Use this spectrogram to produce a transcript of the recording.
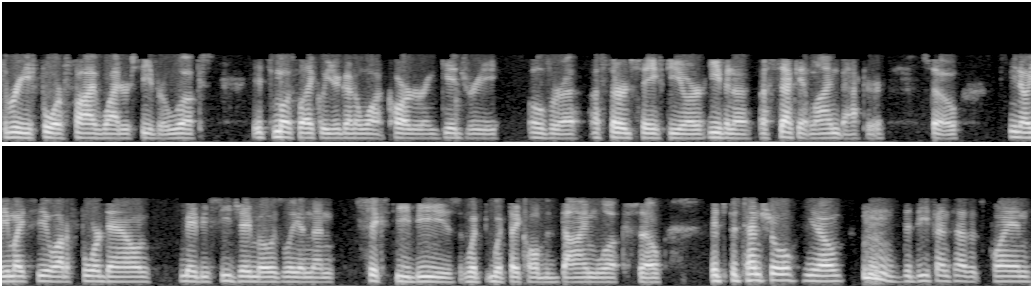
three, four, five wide receiver looks. It's most likely you're going to want Carter and Guidry over a, a third safety or even a, a second linebacker. So, you know, you might see a lot of four down, maybe C.J. Mosley, and then six DBs, what what they call the dime look. So it's potential. You know, the defense has its plan.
